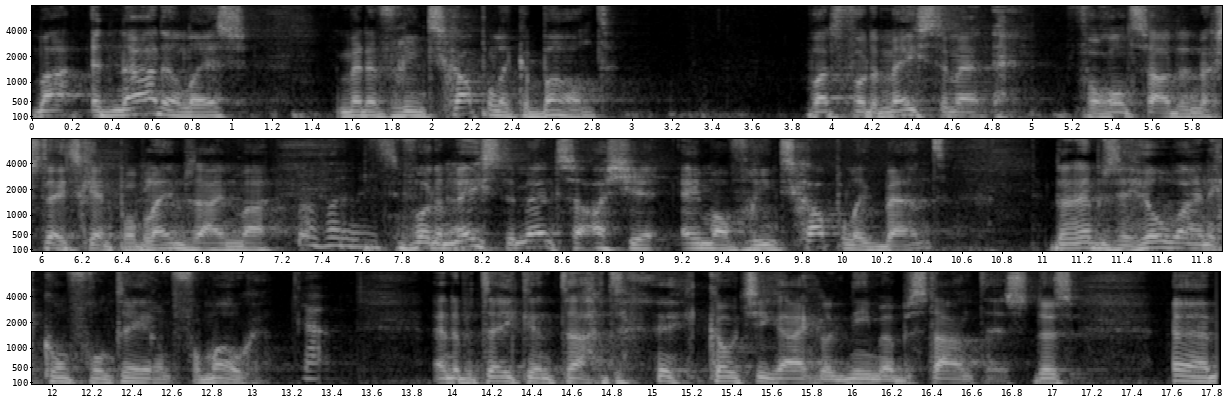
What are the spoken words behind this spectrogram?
Maar het nadeel is, met een vriendschappelijke band... wat voor de meeste mensen... Voor ons zou dat nog steeds geen probleem zijn. Maar, Maar voor de meeste voor de meeste mensen, als je eenmaal vriendschappelijk bent... dan hebben ze heel weinig confronterend vermogen. Ja. En dat betekent dat coaching eigenlijk niet meer bestaand is. Dus ehm,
